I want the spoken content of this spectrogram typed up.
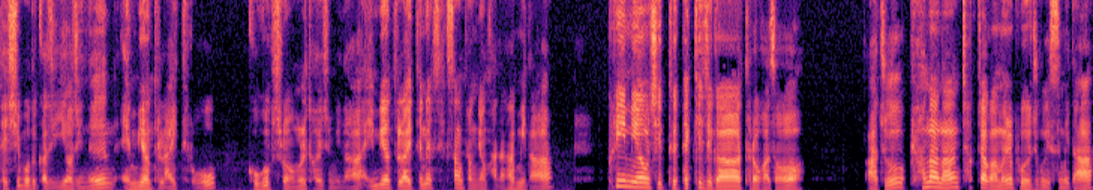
대시보드까지 이어지는 앰비언트 라이트로 고급스러움을 더해줍니다. 앰비언트 라이트는 색상 변경 가능합니다. 프리미엄 시트 패키지가 들어가서 아주 편안한 착자감을 보여주고 있습니다.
